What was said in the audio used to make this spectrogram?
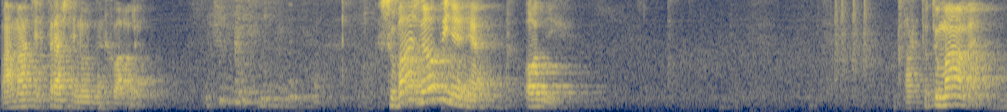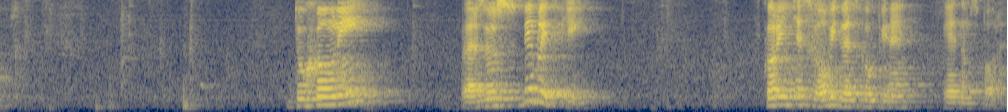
A máte strašne nudné chvály. Sú vážne obvinenia od nich. Tak to tu máme. Duchovný versus biblický. V Korinte sú obidve skupiny v jednom zbore.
